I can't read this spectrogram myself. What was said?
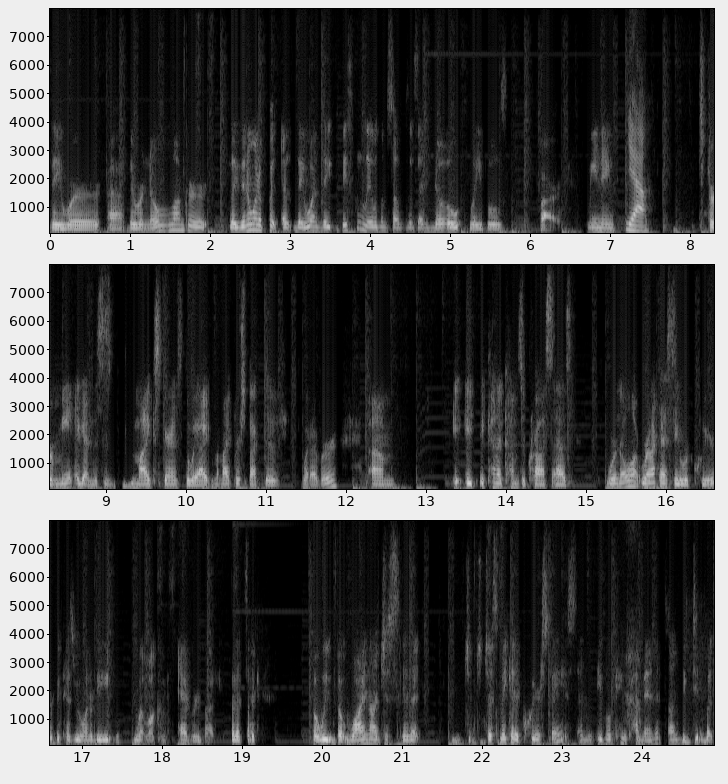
they were uh, they were no longer like they don't want to put uh, they want they basically labeled themselves as a no labels bar, meaning Yeah. for me again this is my experience the way i my perspective whatever um it, it, it kind of comes across as we're no we're not going to say we're queer because we want to be welcome everybody but it's like but we but why not just say that j- just make it a queer space and people can come in it's not a big deal but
